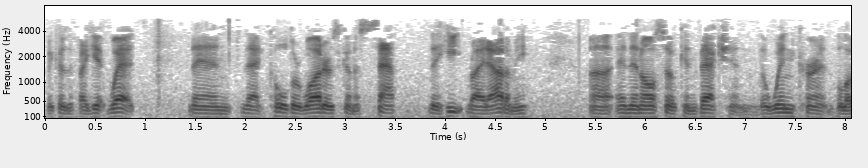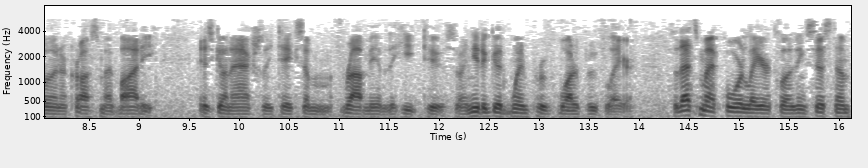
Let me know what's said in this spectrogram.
because if I get wet, then that colder water is going to sap the heat right out of me. Uh, and then also convection, the wind current blowing across my body is going to actually take some, rob me of the heat too. So I need a good windproof, waterproof layer. So that's my four layer clothing system.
